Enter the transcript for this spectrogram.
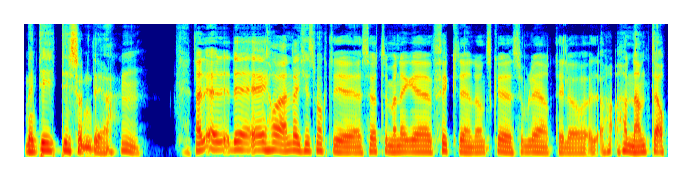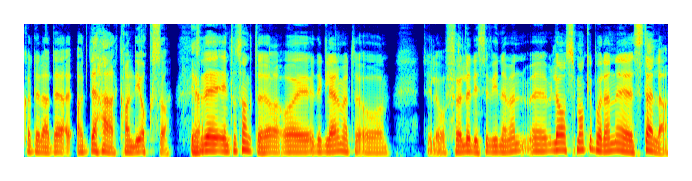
men det, det er sådan, det er. Hmm. Nei, det, det, Jeg har ennå ikke smakt de søte, men jeg eh, fikk den danske sommelier til å han- nevnte akkurat det der. Det, at det her kan de også. Ja. Så det er interessant å høre, og jeg, det gleder meg til å, til å følge disse vinene. Men eh, la oss smake på denne Stella.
